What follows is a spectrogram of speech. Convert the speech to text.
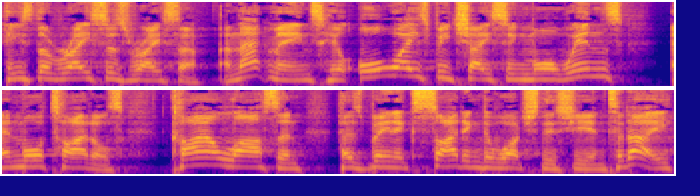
he's the racer's racer, and that means he'll always be chasing more wins and more titles. Kyle Larson has been exciting to watch this year, and today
